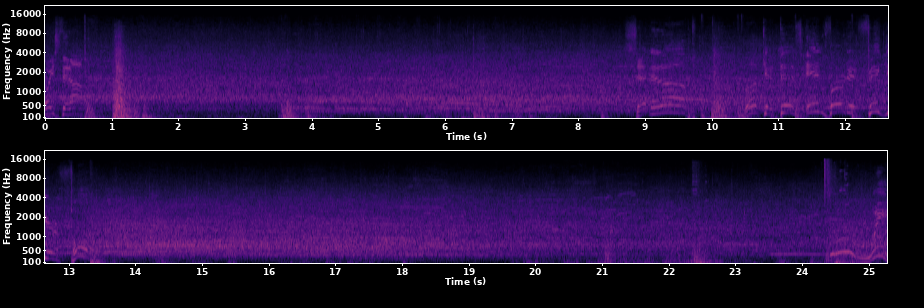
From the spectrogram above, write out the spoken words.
Hoisted up. Setting it up. Look at this inverted figure four. Ooh-wee.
